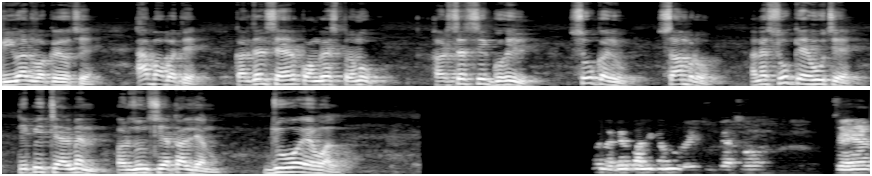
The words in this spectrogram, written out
વિવાદ વકર્યો છે. આ બાબતે કરજણ શહેર કોંગ્રેસ પ્રમુખ હર્ષદસિંહ ગોહિલ શું કહ્યું સાંભળો અને શું કહેવું છે ટીપી ચેરમેન અર્જુનસિંહ અટાલિયાનું જુઓ અહેવાલ. નગરપાલિકામાં રહી ચૂક્યા છો શહેર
